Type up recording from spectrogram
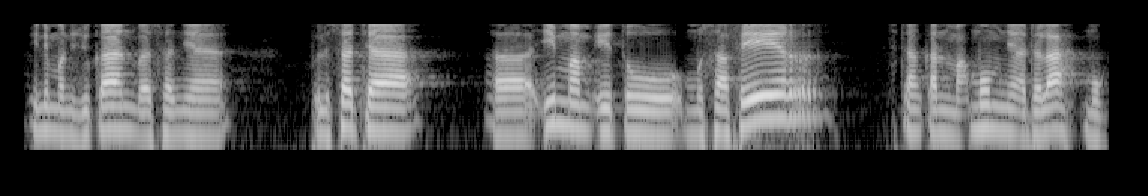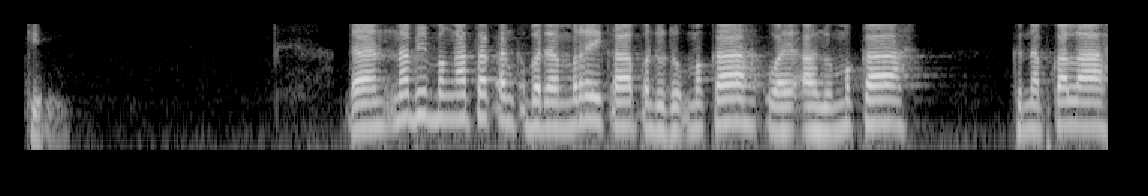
ini menunjukkan bahasanya boleh saja uh, imam itu musafir sedangkan makmumnya adalah mukim. Dan Nabi mengatakan kepada mereka penduduk Mekah, wahai ahlu Mekah, genapkalah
